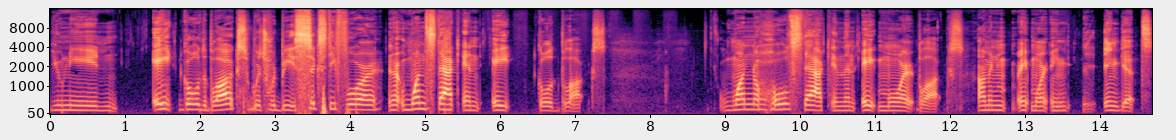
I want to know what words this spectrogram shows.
You need eight gold blocks, which would be 64, uh, one stack and eight gold blocks. One whole stack and then eight more blocks. I mean, eight more ing ingots.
